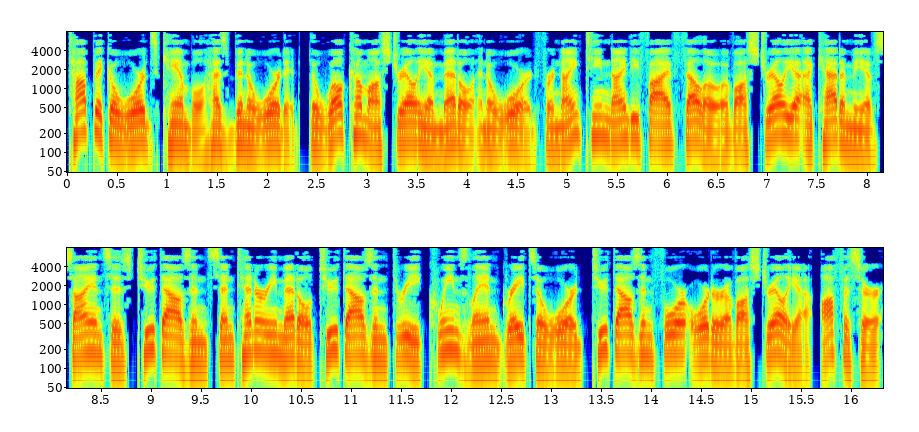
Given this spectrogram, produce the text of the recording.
Topic awards Campbell has been awarded, the Wellcome Australia Medal and Award for 1995 Fellow of Australia Academy of Sciences 2000 Centenary Medal 2003 Queensland Greats Award 2004 Order of Australia, Officer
